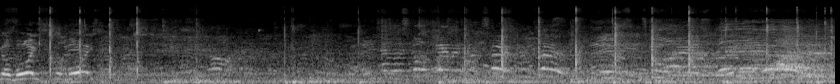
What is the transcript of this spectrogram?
Go, boys. Go, boys. Get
